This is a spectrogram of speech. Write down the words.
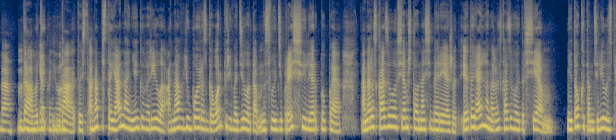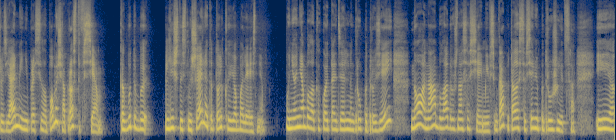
да, да, вот я и, поняла. Да, то есть она постоянно о ней говорила, она в любой разговор переводила там на свою депрессию или РПП. Она рассказывала всем, что она себя режет. И это реально она рассказывала это всем не только там делилась с друзьями и не просила помощи, а просто всем. Как будто бы личность Мишель — это только ее болезни. У нее не было какой-то отдельной группы друзей, но она была дружна со всеми и всегда пыталась со всеми подружиться. И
